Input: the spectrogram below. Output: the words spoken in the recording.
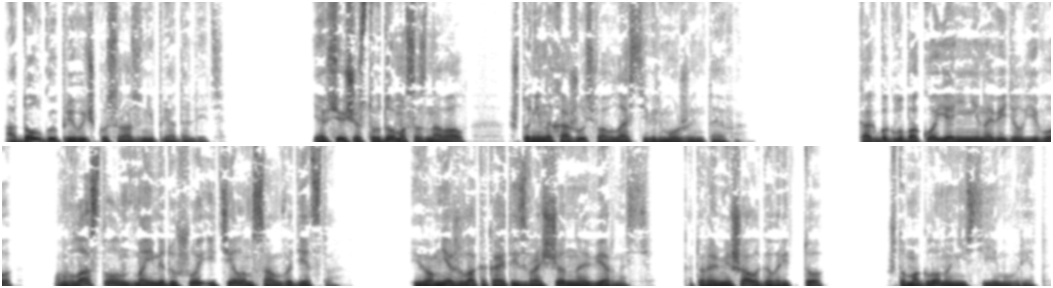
а долгую привычку сразу не преодолеть. Я все еще с трудом осознавал, что не нахожусь во власти вельможи Интефа. Как бы глубоко я ни ненавидел его, он властвовал над моими душой и телом с самого детства. И во мне жила какая-то извращенная верность, которая мешала говорить то, что могло нанести ему вред.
